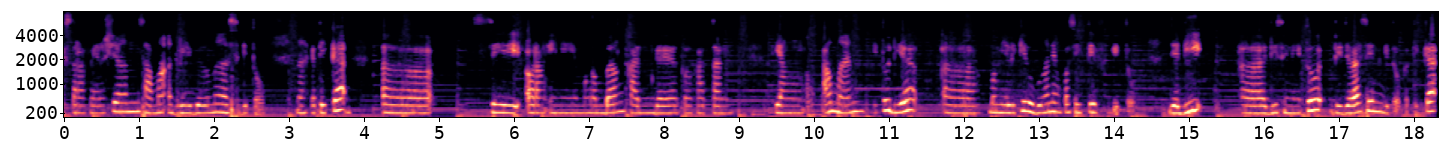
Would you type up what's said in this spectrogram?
extraversion sama agreeableness gitu. Nah, ketika uh, si orang ini mengembangkan gaya kelekatan yang aman itu dia uh, memiliki hubungan yang positif gitu jadi uh, di sini itu dijelasin gitu ketika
